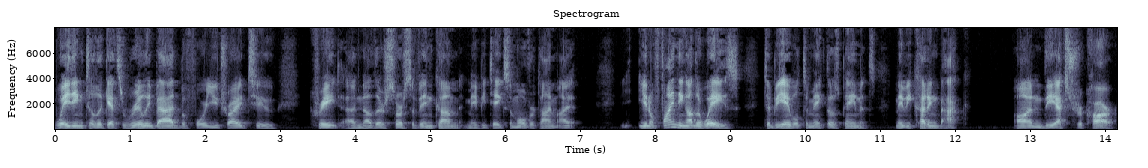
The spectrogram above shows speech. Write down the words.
waiting till it gets really bad before you try to create another source of income maybe take some overtime? I you know finding other ways to be able to make those payments maybe cutting back on the extra car.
